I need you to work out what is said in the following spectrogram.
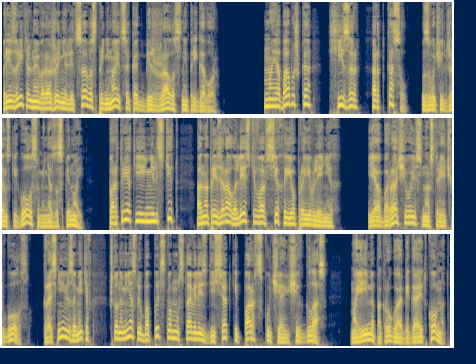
презрительное выражение лица воспринимается как безжалостный приговор. «Моя бабушка Хизер Харткасл», — звучит женский голос у меня за спиной. «Портрет ей не льстит, она презирала лесть во всех ее проявлениях». Я оборачиваюсь навстречу голосу, краснею, заметив, что на меня с любопытством уставились десятки пар скучающих глаз. Мое имя по кругу обегает комнату.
